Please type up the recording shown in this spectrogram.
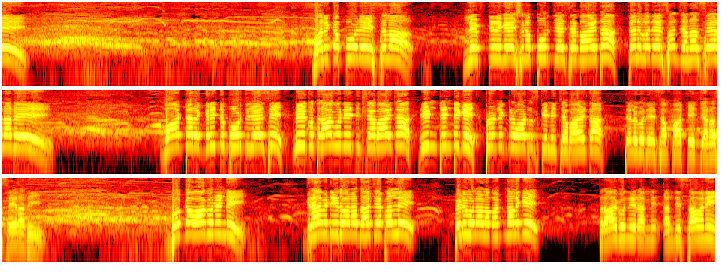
వరికపూడి శిల. లిఫ్ట్ ఇరిగేషన్ పూర్తి చేసే బాధ్యత తెలుగుదేశం జనసేనది. వాటర్ గ్రిడ్ పూర్తి చేసి మీకు త్రాగునీటి ఇచ్చే బాధ్యత ఇంటింటికి ప్రొటెక్టర్ వాటర్ స్కీమ్ ఇచ్చే బాధ్యత తెలుగుదేశం పార్టీ జనసేనది. బొగ్గ వాగు నుండి గ్రావిటీ ద్వారా దాచేపల్లి పిడుగునాళ్ళ పట్టణాలకి త్రాగునీరు అమ్మి అందిస్తామని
